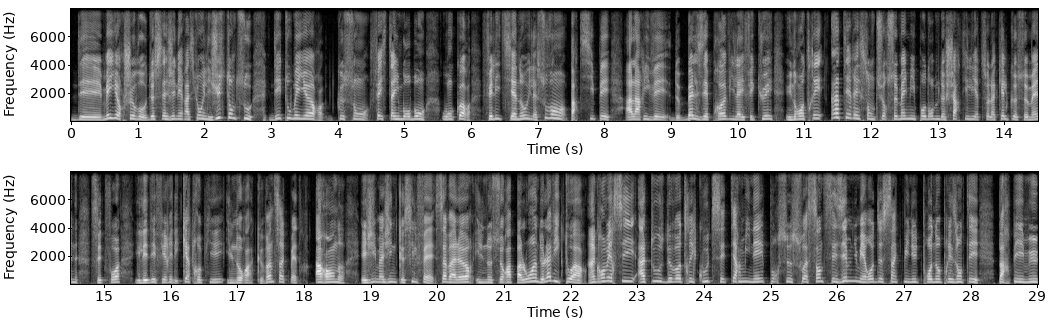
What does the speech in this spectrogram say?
des meilleurs chevaux de sa génération. Il est juste en dessous des tout meilleurs que sont FaceTime Bourbon ou encore Feliciano. Il a souvent participé à l'arrivée de belles épreuves. Il a effectué une rentrée intéressante sur ce même hippodrome de Chartres il y a de cela quelques semaines. Cette fois, il est déféré des quatre pieds, il n'aura que 25 mètres à rendre et j'imagine que s'il fait sa valeur, il ne sera pas loin de la victoire. Un grand merci à tous de votre écoute, c'est terminé pour ce 76e numéro de 5 minutes prono présenté par PMU.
